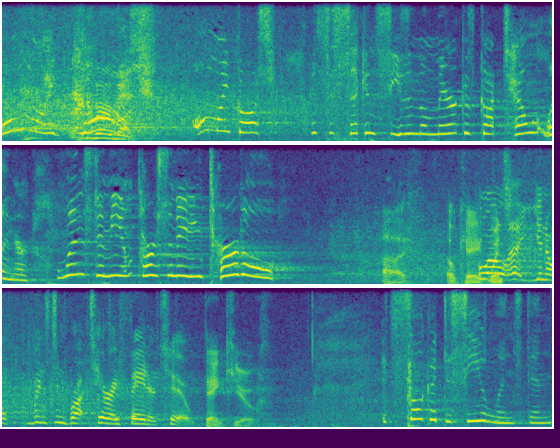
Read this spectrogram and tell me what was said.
Oh my Thank you very much. Oh my gosh! It's the second season of America's Got Talent winner, Winston the impersonating turtle. Uh, okay, Well, Winston. uh, you know, Winston brought Terry Fator, too. Thank you. It's so good to see you, Winston.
